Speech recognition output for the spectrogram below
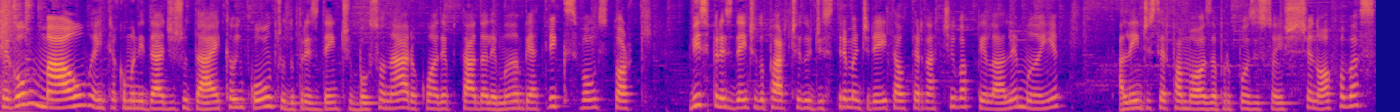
Pegou mal entre a comunidade judaica o encontro do presidente Bolsonaro com a deputada alemã Beatrix von Storck, vice-presidente do partido de extrema-direita Alternativa pela Alemanha. Além de ser famosa por posições xenófobas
